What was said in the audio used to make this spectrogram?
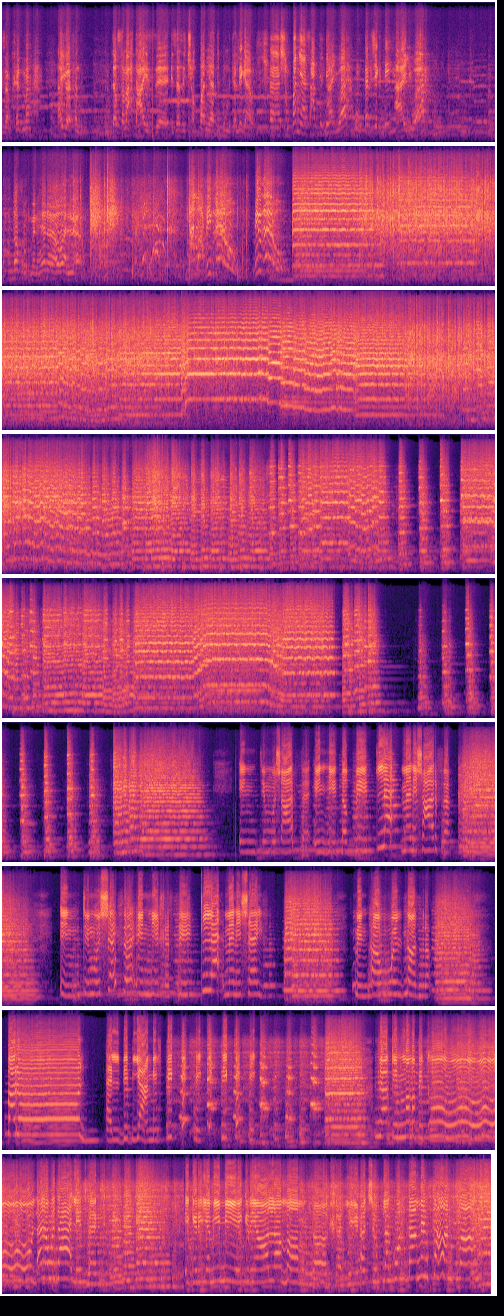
تلزم خدمة؟ أيوه يا فندم. لو سمحت عايز آه، إزازة شمبانيا تكون متلجة قوي آه شمبانيا يا سعادة البيت؟ أيوه. ومتلجة كتير. أيوه. أنت هتخرج من هنا ولا؟ يلا مين غيره؟ مين غيره؟ انت مش عارفة اني طبيت لا مانيش عارفة. انت مش شايفة اني خسيت لا ماني شايفة. من أول نظرة. بارول. قلبي بيعمل تك تك تك تك تك لكن ماما بتقول أنا وزعلت فك اجري يا ميمي اجري على مامتك. خليها تشوف لك واحدة من صنفك.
